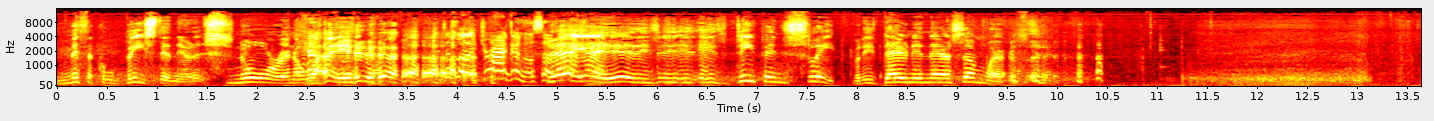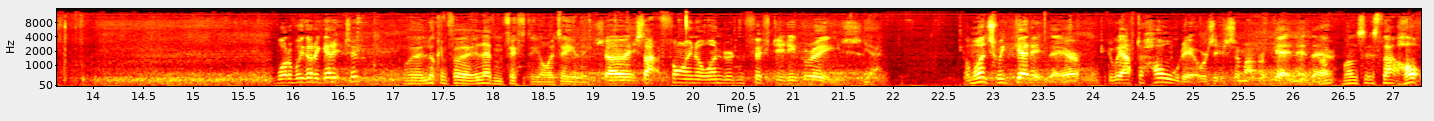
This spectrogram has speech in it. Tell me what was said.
mythical beast in there that's snoring away. Just like a dragon or something. Yeah, yeah, he is. He's, he's, he's deep in sleep, but he's down in there somewhere. What have we got to get it to? We're looking for 1150 ideally. So it's that final 150 degrees? Yeah. And once we get it there, do we have to hold it, or is it just a matter of getting it No, there? once it's that hot,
